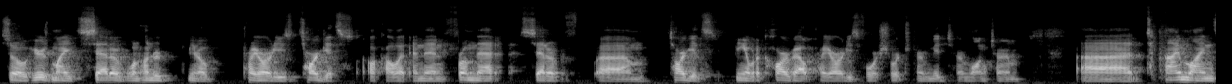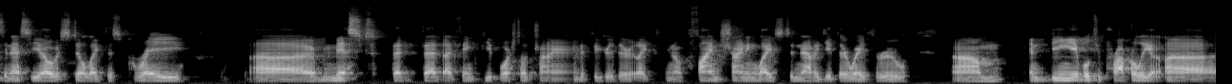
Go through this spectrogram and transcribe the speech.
So here's my set of 100, you know, priorities, targets, I'll call it, and then from that set of um, targets, being able to carve out priorities for short-term, mid-term, long-term. Uh, timelines in SEO is still like this gray uh, mist that that I think people are still trying to figure their like you know find shining lights to navigate their way through, um, and being able to properly uh,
